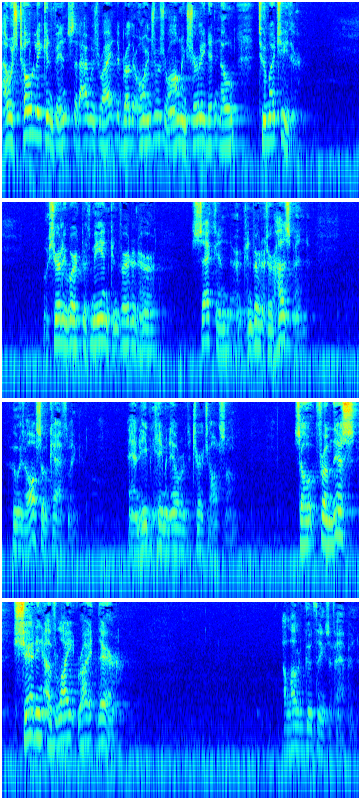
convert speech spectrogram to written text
I was totally convinced that I was right and that Brother Orange was wrong, and Shirley didn't know too much either. Well, Shirley worked with me and converted her second, or converted her husband, who was also Catholic, and he became an elder of the church also. So, from this shedding of light right there, a lot of good things have happened.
